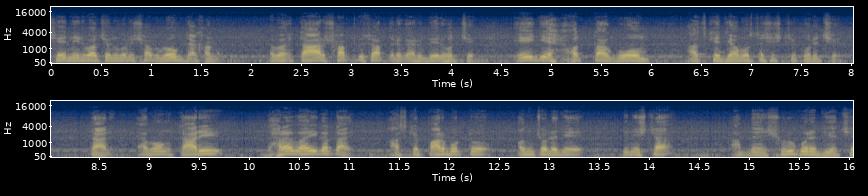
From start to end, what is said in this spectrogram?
সেই নির্বাচনগুলি সব রোগ দেখানো এবং তার সব কিছু আপনাদের কাছে বের হচ্ছে। এই যে হত্যা গোম আজকে যে অবস্থা সৃষ্টি করেছে তার এবং তারই ধারাবাহিকতায় আজকে পার্বত্য অঞ্চলে যে জিনিসটা আপনি শুরু করে দিয়েছে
